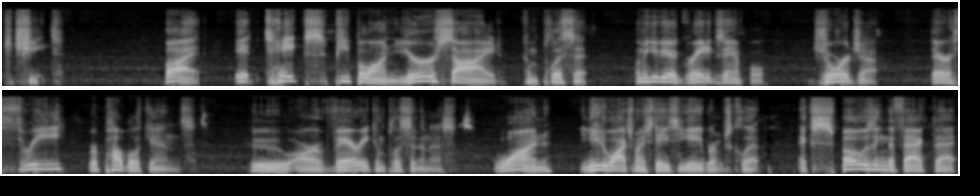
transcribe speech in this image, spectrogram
to cheat, but it takes people on your side complicit let me give you a great example Georgia. There are three Republicans who are very complicit in this. One, you need to watch my Stacey Abrams clip exposing the fact that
